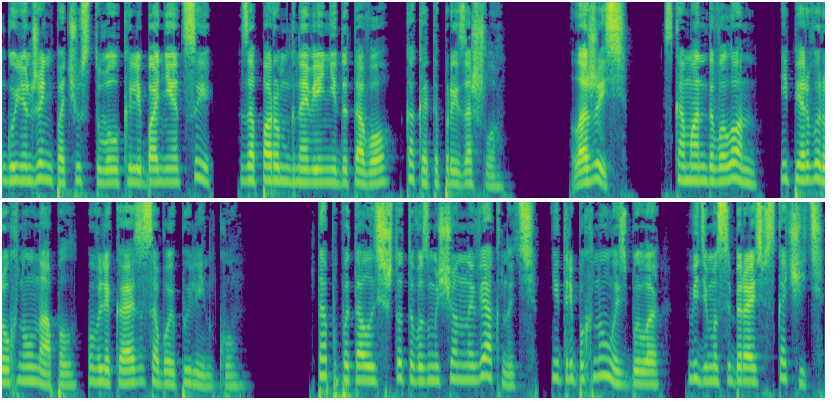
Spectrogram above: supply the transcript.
Гуюнжень почувствовал колебания Ци за пару мгновений до того, как это произошло. «Ложись!» — скомандовал он и первый рухнул на пол, увлекая за собой пылинку. Та попыталась что-то возмущенно вякнуть и трепыхнулась было, видимо, собираясь вскочить.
